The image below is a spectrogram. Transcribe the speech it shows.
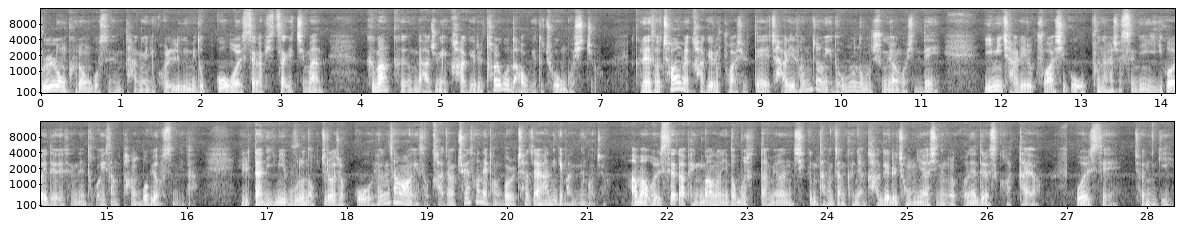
물론 그런 곳은 당연히 권리금이 높고 월세가 비싸겠지만 그만큼 나중에 가게를 털고 나오기도 좋은 곳이죠. 그래서 처음에 가게를 구하실 때 자리 선정이 너무너무 중요한 것인데 이미 자리를 구하시고 오픈을 하셨으니 이거에 대해서는 더 이상 방법이 없습니다. 일단 이미 물은 엎질러졌고 현 상황에서 가장 최선의 방법을 찾아야 하는 게 맞는 거죠. 아마 월세가 100만 원이 넘으셨다면 지금 당장 그냥 가게를 정리하시는 걸 권해드렸을 것 같아요. 월세, 전기,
